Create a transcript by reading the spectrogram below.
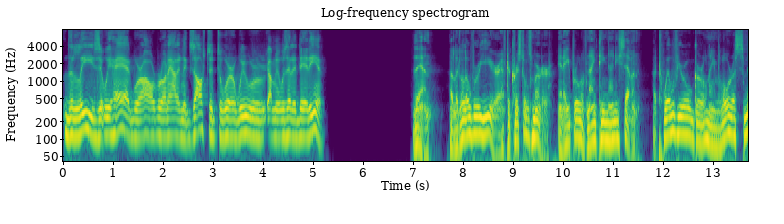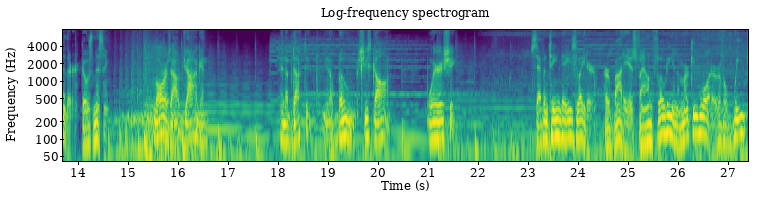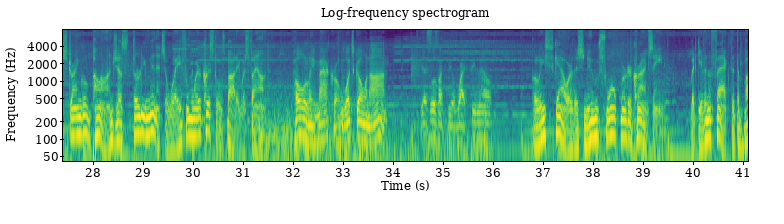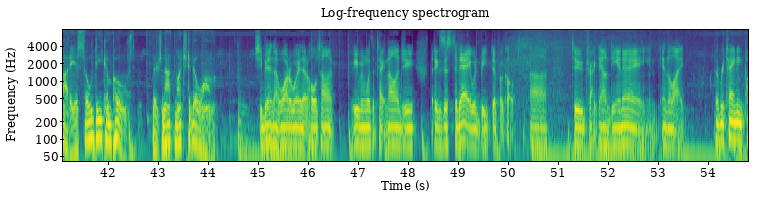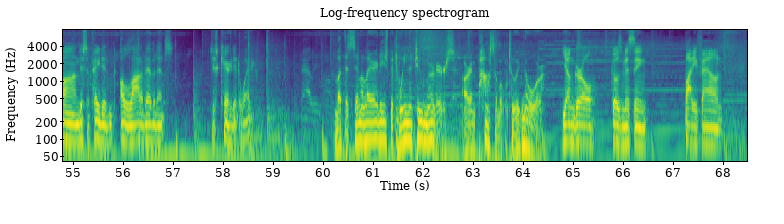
The leads that we had were all run out and exhausted to where we were, I mean, it was at a dead end. Then, a little over a year after Krystal's murder, in April of 1997, a 12 year old girl named Laura Smither goes missing. Laura's out jogging and abducted. You know, boom, she's gone. Where is she? 17 days later, her body is found floating in the murky water of a weed strangled pond just 30 minutes away from where Krystal's body was found. Holy mackerel, what's going on? Yes, it looks like to be a white female. Police scour this new swamp murder crime scene, but given the fact that the body is so decomposed, there's not much to go on. She'd been in that waterway that whole time. Even with the technology that exists today, would be difficult uh, to track down DNA and, and the like. The retaining pond dissipated a lot of evidence, just carried it away. But the similarities between the two murders are impossible to ignore. Young girl goes missing, body found,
